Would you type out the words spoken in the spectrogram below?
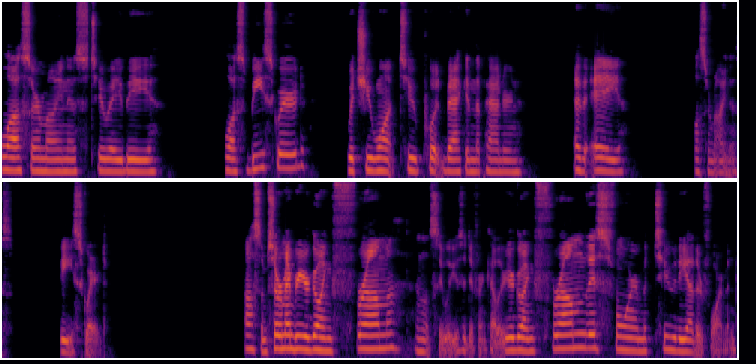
plus or minus 2ab plus b squared which you want to put back in the pattern of a plus or minus b squared. Awesome. So remember you're going from, and let's see, we'll use a different color. You're going from this form to the other form, and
